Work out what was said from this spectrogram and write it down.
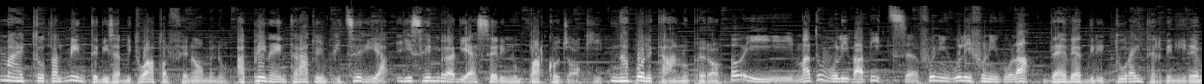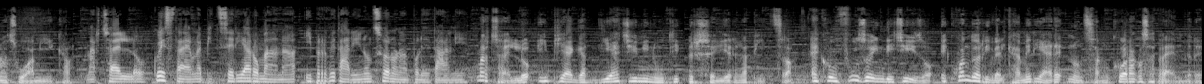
ma è totalmente disabituato al fenomeno. Appena entrato in pizzeria gli sembra di essere in un parco giochi, napoletano però. Oi, ma tu voliva pizza, funiculi funiculà. Deve addirittura intervenire una sua amica. Marcello, questa è una pizzeria romana, i proprietari non sono napoletani. Marcello impiega 10 minuti per scegliere la pizza. È confuso e indeciso e quando arriva il cameriere non sa ancora cosa prendere.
